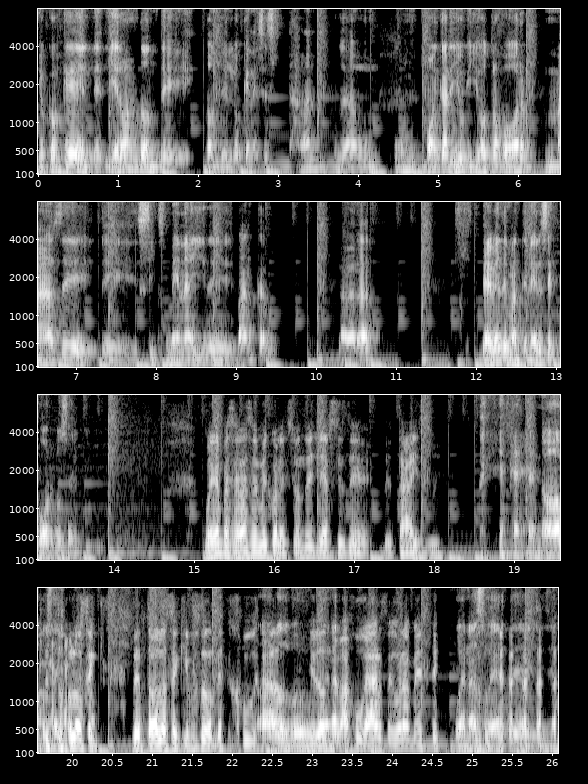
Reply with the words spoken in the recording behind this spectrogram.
yo creo que le dieron donde, donde lo que necesitaban. O sea, un, point guard y, otro jugador más de, six men ahí de banca, güey. La verdad, deben de mantener ese core los Celtics. Voy a empezar a hacer mi colección de jerseys de, de güey. no, pues de, ahí, todos los equi- de todos los equipos donde ha jugado No, pues, y donde va a jugar seguramente. buena suerte.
